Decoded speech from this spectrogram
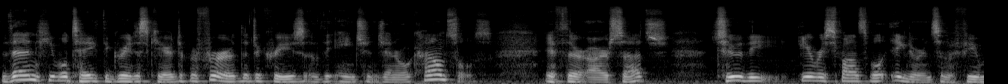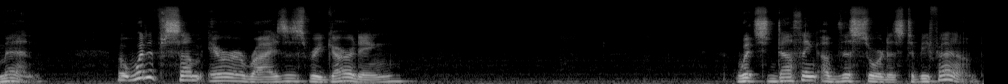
Then he will take the greatest care to prefer the decrees of the ancient general councils, if there are such, to the irresponsible ignorance of a few men. But what if some error arises regarding which nothing of this sort is to be found?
